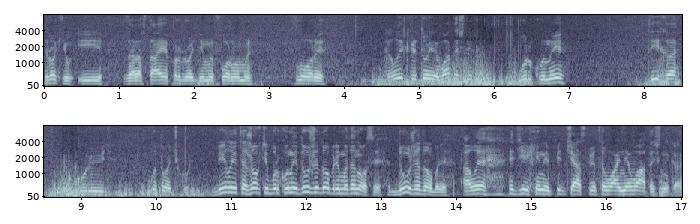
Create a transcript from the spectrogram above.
років і заростає природніми формами флори. Коли квітує ваточник, буркуни тихо курюють в куточку. Білі та жовті буркуни дуже добрі медоноси, дуже добрі, але тільки не під час квітування ваточника.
